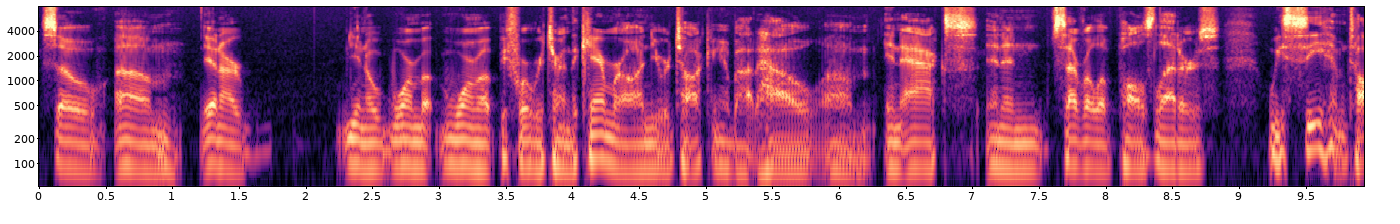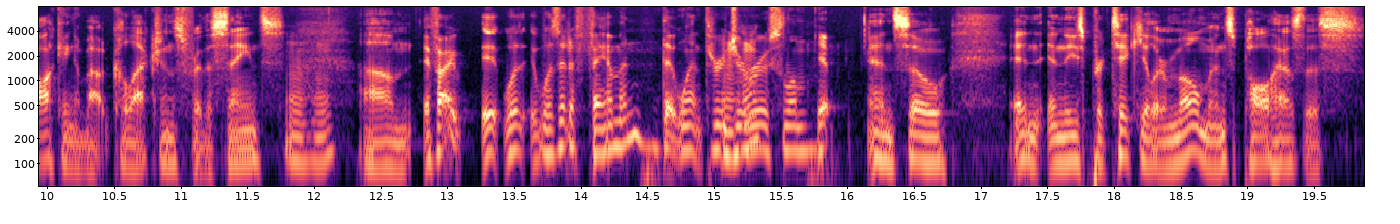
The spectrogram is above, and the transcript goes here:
so, um, in our you know warm up warm up before we turn the camera on you were talking about how um, in acts and in several of paul's letters we see him talking about collections for the saints Mm-hmm. um, if i it was was it a famine that went through jerusalem Yep. and so in in these particular moments paul has this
